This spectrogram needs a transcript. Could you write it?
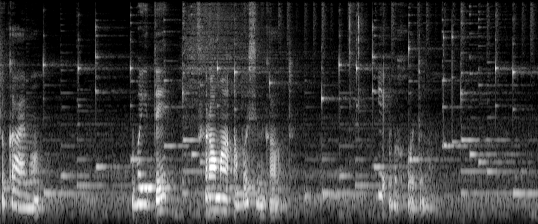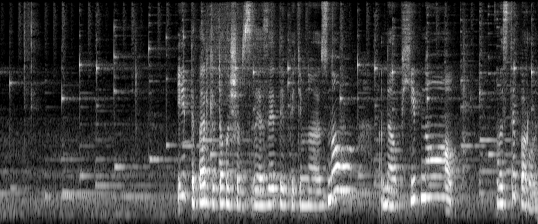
шукаємо вийти з хрома або сінкаут і виходимо. І тепер для того, щоб зайти піді мною знову, необхідно ввести пароль.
